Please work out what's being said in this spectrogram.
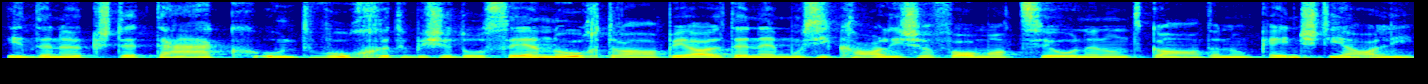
in den nächsten Tagen und Wochen? Du bist ja da sehr nah dran bei all diesen musikalischen Formationen und Garden und kennst die alle?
